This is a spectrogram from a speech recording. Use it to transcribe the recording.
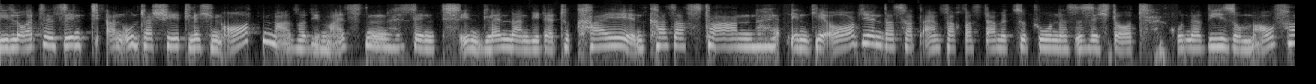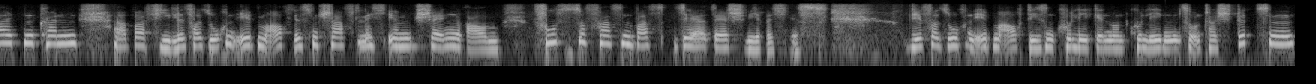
Die Leute sind an unterschiedlichen Orten, also die meisten sind in Ländern wie der Türkei, in Kasachstan, in Georgien. Das hat einfach was damit zu tun, tun, dass sie sich dort unter Visum aufhalten können. Aber viele versuchen eben auch wissenschaftlich im Schengen-Raum Fuß zu fassen, was sehr, sehr schwierig ist. Wir versuchen eben auch diesen Kolleginnen und Kollegen zu unterstützen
